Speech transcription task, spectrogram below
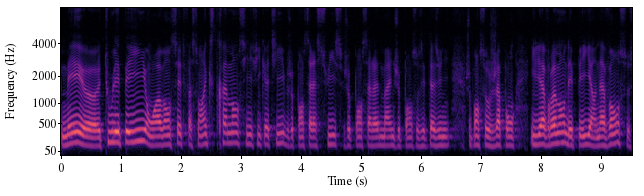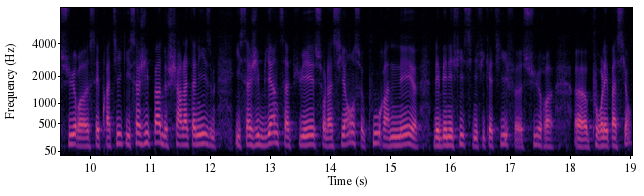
mais euh, tous les pays ont avancé de façon extrêmement significative. Je pense à la Suisse, je pense à l'Allemagne, je pense aux États-Unis, je pense au Japon. Il y a vraiment des pays en avance sur euh, ces pratiques. Il ne s'agit pas de charlatanisme, il s'agit bien de s'appuyer sur la science pour amener des bénéfices significatifs pour les patients.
